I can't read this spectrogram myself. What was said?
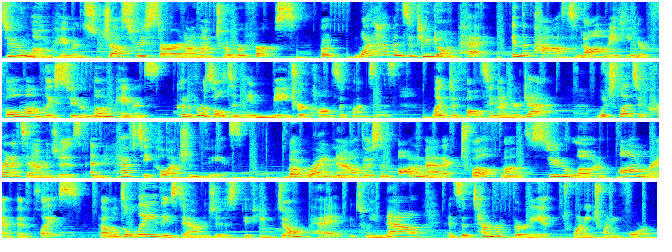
Student loan payments just restarted on October 1st. But what happens if you don't pay? In the past, not making your full monthly student loan payments could have resulted in major consequences, like defaulting on your debt, which led to credit damages and hefty collection fees. But right now, there's an automatic 12 month student loan on ramp in place that will delay these damages if you don't pay between now and September 30th, 2024.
